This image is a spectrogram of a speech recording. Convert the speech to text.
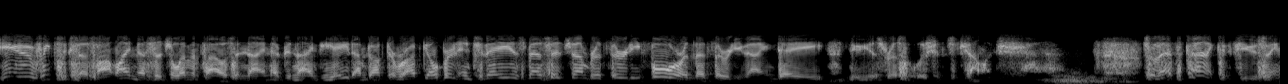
You've reached Success Hotline, message 11998. I'm Dr. Rob Gilbert, and today is message number 34, the 39 day New Year's Resolutions Challenge. So that's kind of confusing.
